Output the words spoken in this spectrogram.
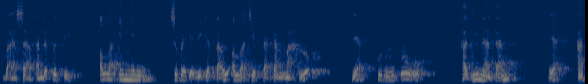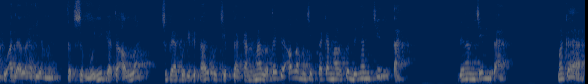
bahasa tanda petik. Allah ingin supaya dia diketahui Allah ciptakan makhluk ya kuntu Khadinatan, ya, aku adalah yang tersembunyi kata Allah supaya aku diketahui aku ciptakan malu. Tapi Allah menciptakan malu itu dengan cinta. Dengan cinta. Maka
